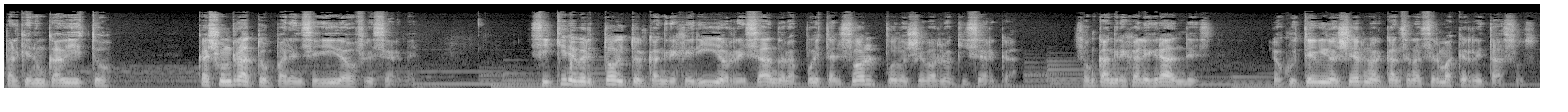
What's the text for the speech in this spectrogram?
para el que nunca ha visto. Cayó un rato para enseguida ofrecerme. Si quiere ver toito el cangrejerío rezando la puesta del sol, puedo llevarlo aquí cerca. Son cangrejales grandes. Los que usted vio ayer no alcanzan a ser más que retazos.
